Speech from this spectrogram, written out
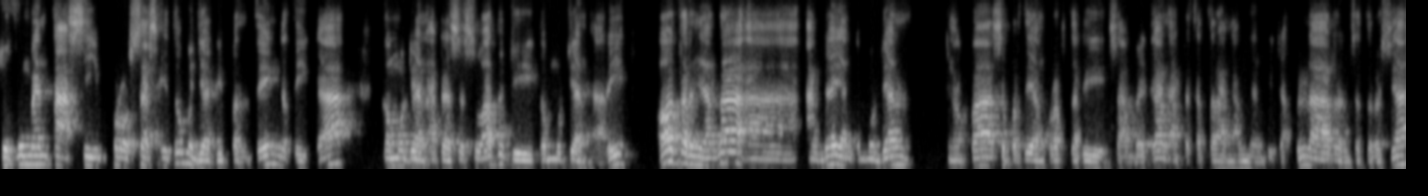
dokumentasi proses itu menjadi penting ketika kemudian ada sesuatu di kemudian hari. Oh ternyata uh, ada yang kemudian apa seperti yang Prof tadi sampaikan ada keterangan yang tidak benar dan seterusnya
